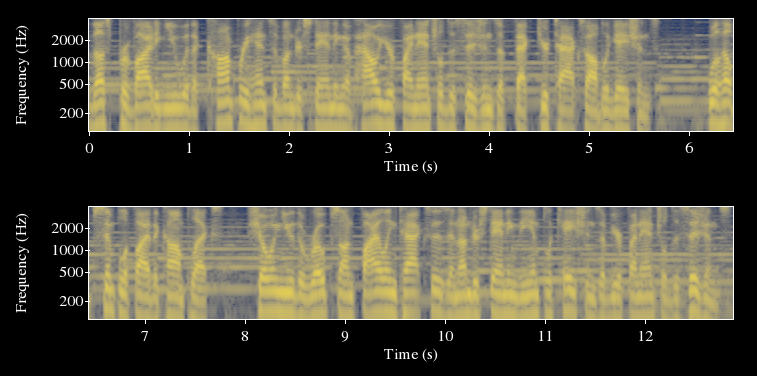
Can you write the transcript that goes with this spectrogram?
thus providing you with a comprehensive understanding of how your financial decisions affect your tax obligations. We'll help simplify the complex, showing you the ropes on filing taxes and understanding the implications of your financial decisions.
